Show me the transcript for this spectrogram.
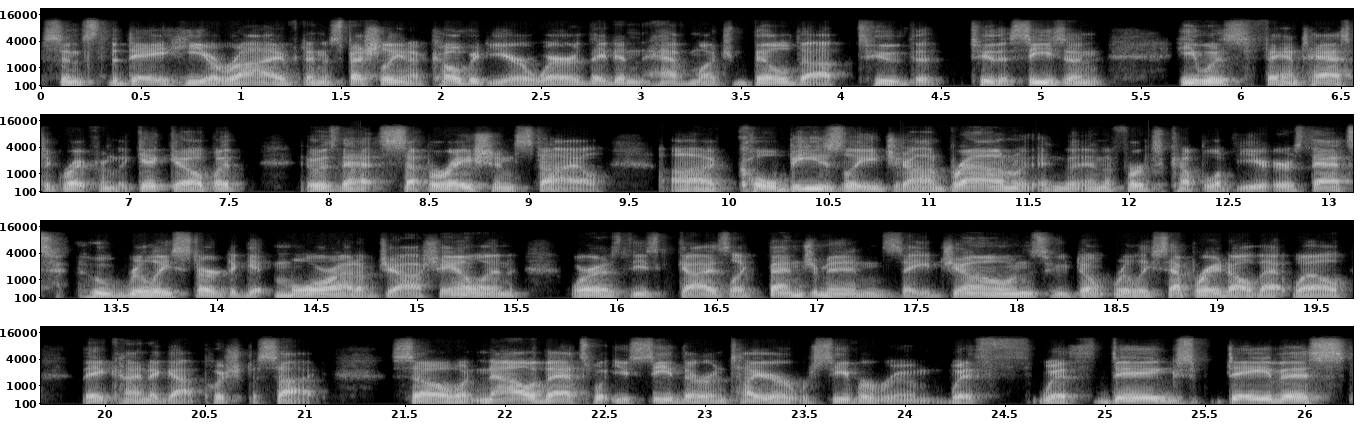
since the day he arrived and especially in a covid year where they didn't have much build up to the to the season. He was fantastic right from the get-go but it was that separation style. Uh, cole beasley john brown in the, in the first couple of years that's who really started to get more out of josh allen whereas these guys like benjamin zay jones who don't really separate all that well they kind of got pushed aside. So now that's what you see their entire receiver room with with diggs davis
